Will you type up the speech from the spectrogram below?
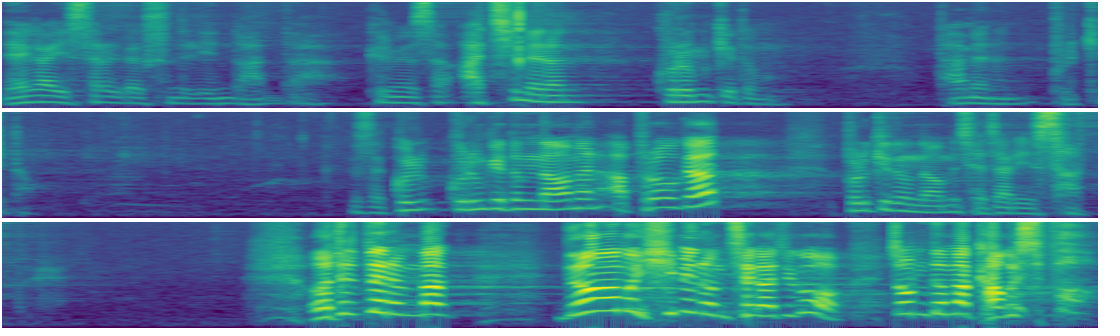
내가 이스라엘 백성들 인도한다. 그러면서 아침에는 구름 기둥, 밤에는 불 기둥. 그래서 구름 기둥 나오면 앞으로 가, 불 기둥 나오면 제자리에 섰. 어떨 때는 막 너무 힘이 넘쳐가지고 좀 더 막 가고 싶어.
